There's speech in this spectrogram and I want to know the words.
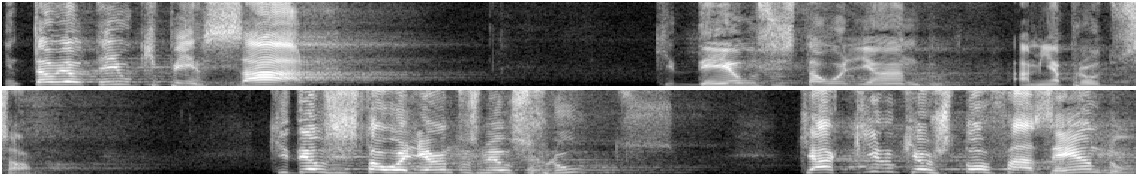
Então eu tenho que pensar que Deus está olhando a minha produção, que Deus está olhando os meus frutos, que aquilo que eu estou fazendo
